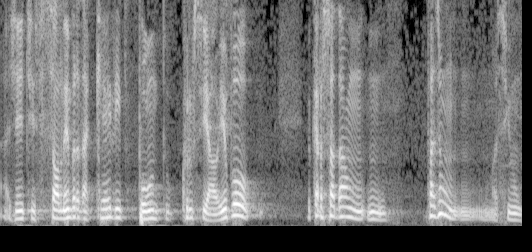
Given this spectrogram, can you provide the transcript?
A gente só lembra daquele ponto crucial. E eu vou, eu quero só dar um, um fazer um, assim um,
